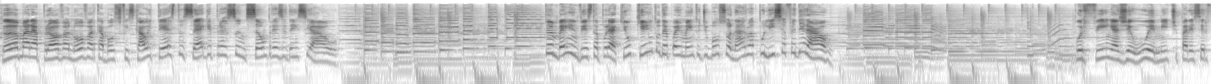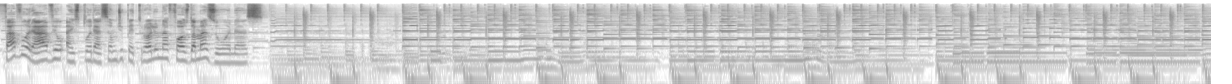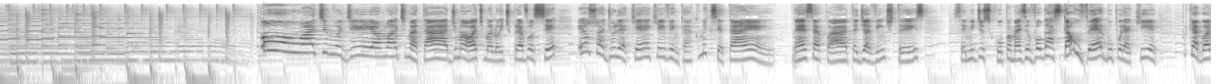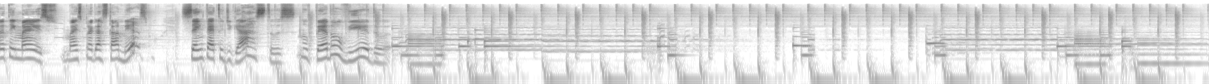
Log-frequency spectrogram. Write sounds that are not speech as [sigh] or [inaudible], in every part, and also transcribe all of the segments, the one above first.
Câmara aprova novo arcabouço fiscal e texto segue para sanção presidencial. Também em vista por aqui o quinto depoimento de Bolsonaro à Polícia Federal. Por fim, a AGU emite parecer favorável à exploração de petróleo na foz do Amazonas. Ótimo dia, uma ótima tarde, uma ótima noite para você. Eu sou a Julia Keck e vem cá, como é que você tá, hein? Nessa quarta, dia 23, você me desculpa, mas eu vou gastar o verbo por aqui, porque agora tem mais, mais para gastar mesmo. Sem teto de gastos, no pé do ouvido.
